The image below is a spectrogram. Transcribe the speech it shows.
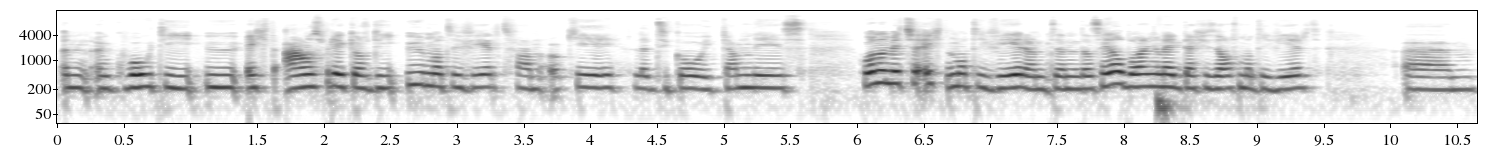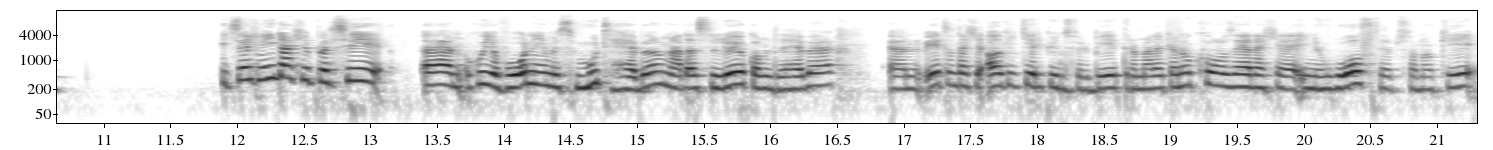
een, een quote die u echt aanspreekt of die u motiveert van oké, let's go, ik kan deze. Gewoon een beetje echt motiverend. En dat is heel belangrijk dat je zelf motiveert. Um, ik zeg niet dat je per se um, goede voornemens moet hebben, maar dat is leuk om te hebben. En weten dat je elke keer kunt verbeteren. Maar dat kan ook gewoon zijn dat je in je hoofd hebt van oké.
